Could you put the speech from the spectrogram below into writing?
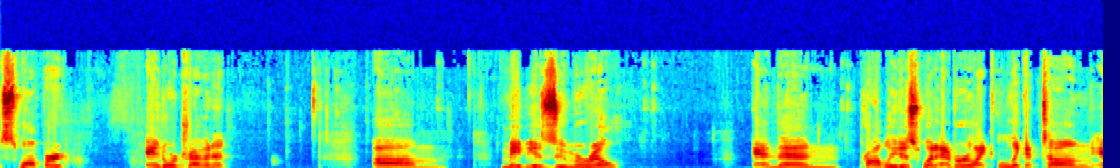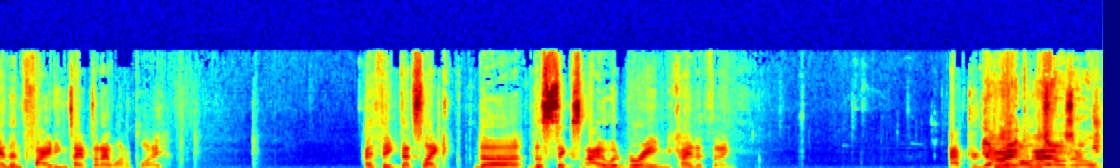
Swampert, and or Trevenant. Um, maybe Azumarill, and then probably just whatever like Lickitung and then fighting type that I want to play. I think that's like the the six I would bring kind of thing. After yeah, doing I, all this I don't research.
